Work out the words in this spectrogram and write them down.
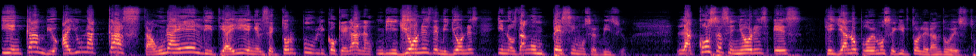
Y en cambio hay una casta, una élite ahí en el sector público que ganan millones de millones y nos dan un pésimo servicio. La cosa, señores, es que ya no podemos seguir tolerando esto.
